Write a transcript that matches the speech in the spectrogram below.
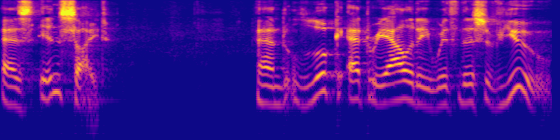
as insight and look at reality with this view,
